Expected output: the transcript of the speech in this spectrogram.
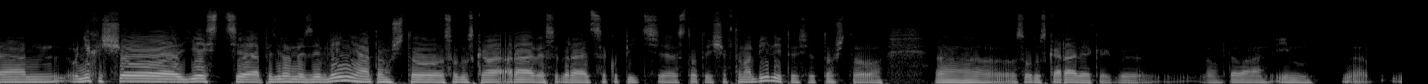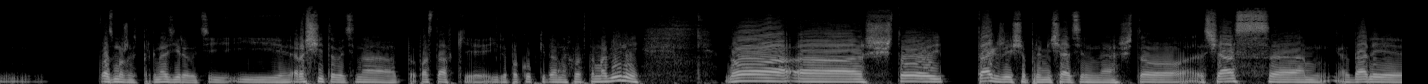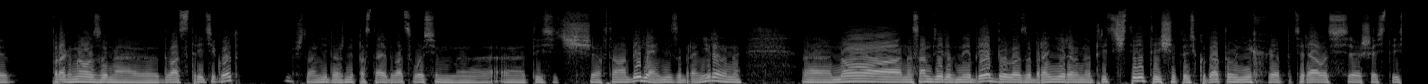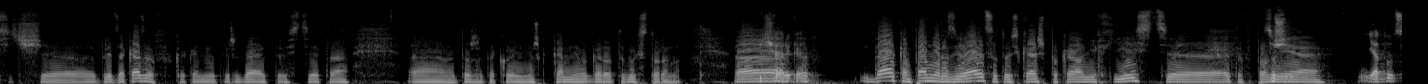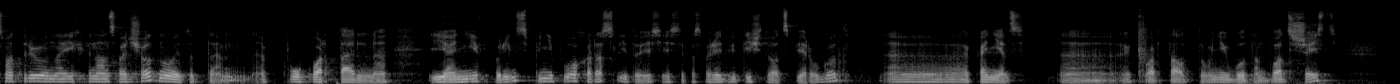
у них еще есть определенное заявление о том, что Саудовская Аравия собирается купить 100 тысяч автомобилей, то есть это то, что Саудовская Аравия как бы ну, дала им э, возможность прогнозировать и, и рассчитывать на поставки или покупки данных автомобилей. Но э, что также еще примечательно, что сейчас э, дали прогнозы на 23 год, что они должны поставить 28 э, тысяч автомобилей, они забронированы. Э, но на самом деле в ноябре было забронировано 34 тысячи, то есть куда-то у них э, потерялось 6 тысяч э, предзаказов, как они утверждают. То есть это тоже такой немножко камень в огород в их сторону. Печалька. Да, компания развивается, то есть, конечно, пока у них есть, это вполне... Слушай, я тут смотрю на их финансовый отчет, ну, это там поквартально, и они, в принципе, неплохо росли. То есть, если посмотреть 2021 год, Э, конец э, квартал, то у них было там 26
